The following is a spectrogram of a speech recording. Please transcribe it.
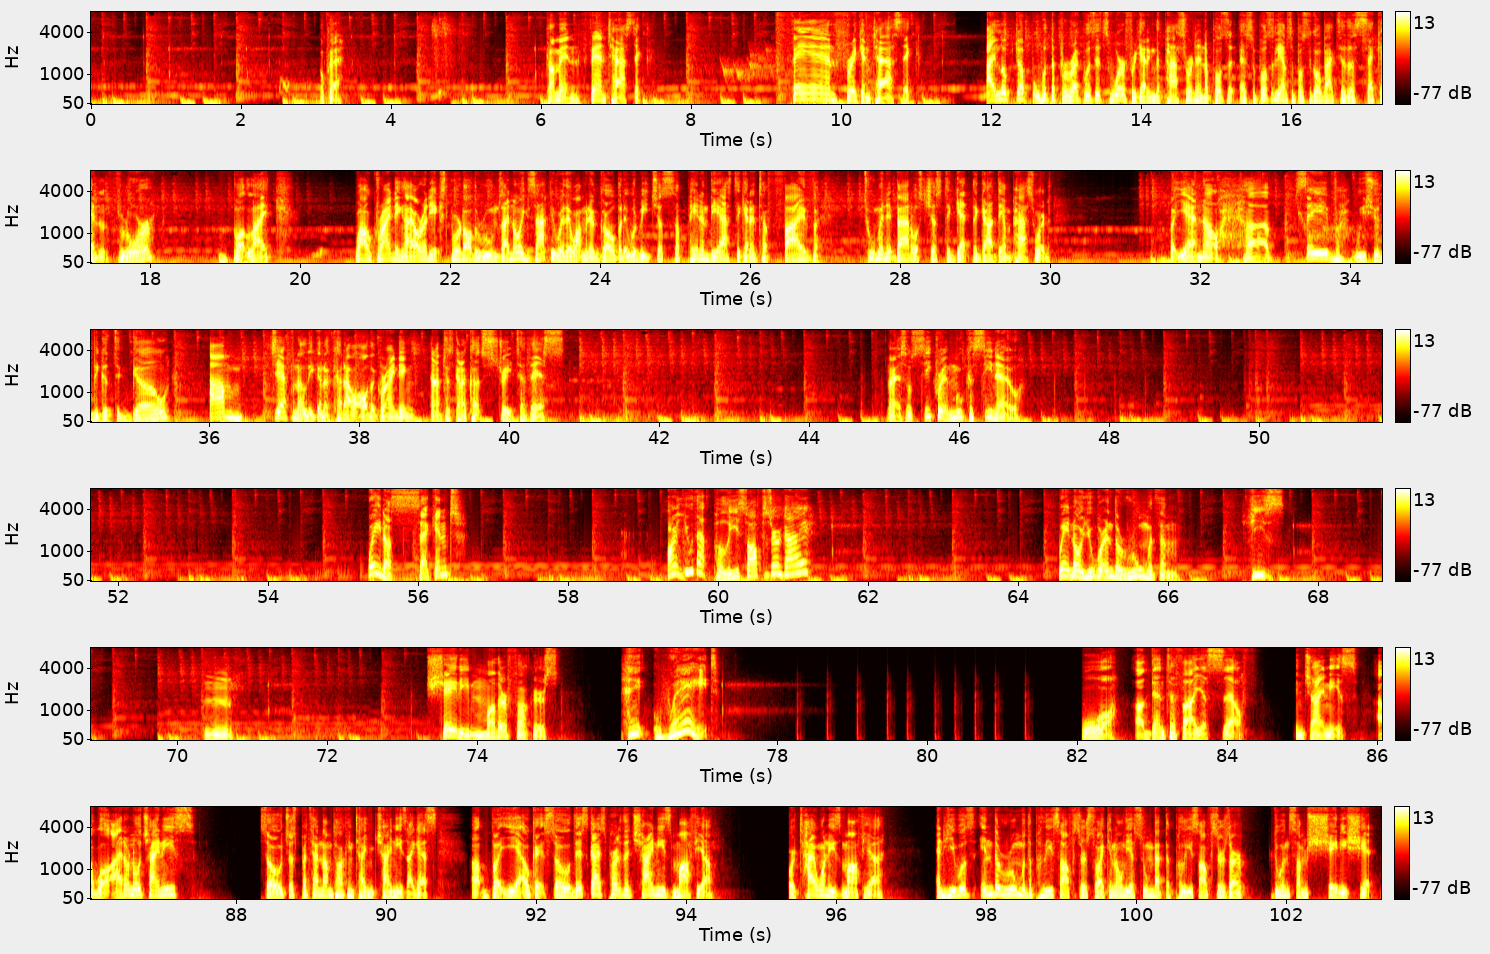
Okay. Come in. Fantastic. Fan freaking tastic. I looked up what the prerequisites were for getting the password and uh, supposedly I'm supposed to go back to the second floor. But like, while grinding, I already explored all the rooms. I know exactly where they want me to go, but it would be just a pain in the ass to get into five two-minute battles just to get the goddamn password. But yeah, no. Uh, save. We should be good to go. I'm definitely gonna cut out all the grinding, and I'm just gonna cut straight to this. All right, so Secret Mu Casino. Wait a second. Aren't you that police officer guy? Wait, no, you were in the room with them. He's... Hmm. Shady motherfuckers. Hey, wait! War, identify yourself in Chinese. Uh, well, I don't know Chinese, so just pretend I'm talking Chinese, I guess. Uh, but yeah, okay, so this guy's part of the Chinese mafia or Taiwanese mafia, and he was in the room with the police officers, so I can only assume that the police officers are doing some shady shit.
